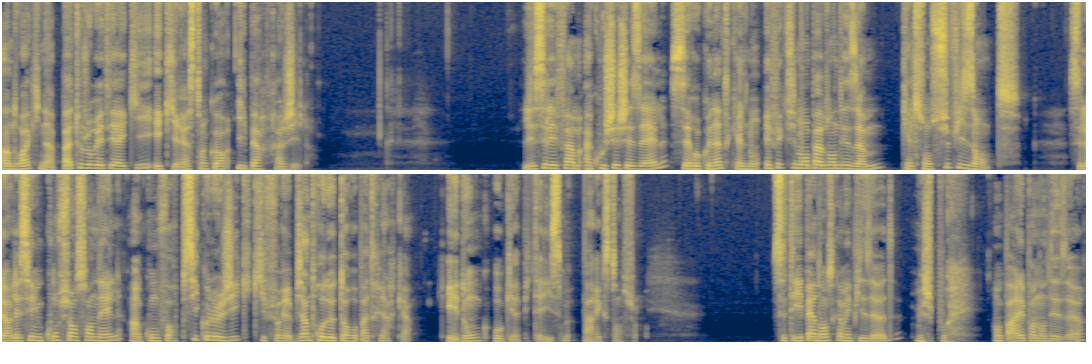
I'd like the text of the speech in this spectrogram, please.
un droit qui n'a pas toujours été acquis et qui reste encore hyper fragile. Laisser les femmes accoucher chez elles, c'est reconnaître qu'elles n'ont effectivement pas besoin des hommes, qu'elles sont suffisantes. C'est leur laisser une confiance en elles, un confort psychologique qui ferait bien trop de tort au patriarcat, et donc au capitalisme par extension. C'était hyper dense comme épisode, mais je pourrais en parler pendant des heures.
